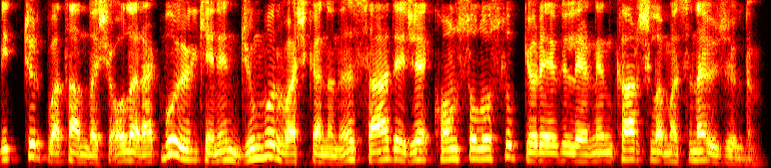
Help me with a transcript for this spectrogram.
bir Türk vatandaşı olarak bu ülkenin Cumhurbaşkanını sadece konsolosluk görevlilerinin karşılamasına üzüldüm.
